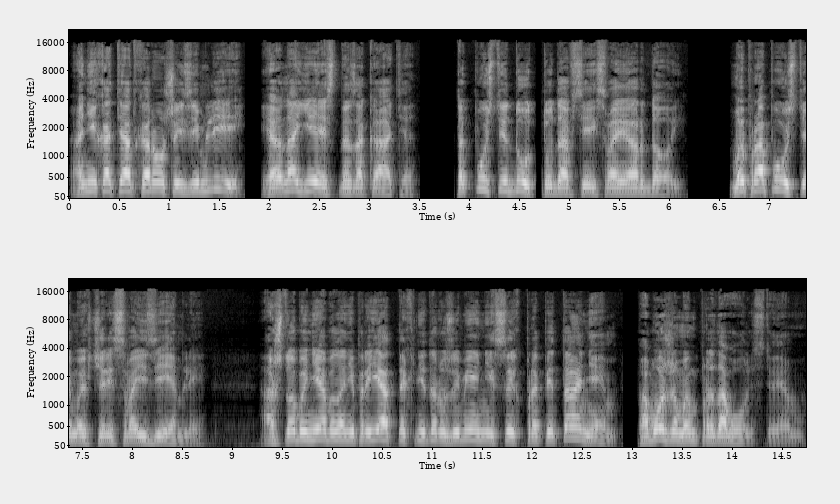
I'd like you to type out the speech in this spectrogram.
Они хотят хорошей земли, и она есть на закате. Так пусть идут туда всей своей ордой. Мы пропустим их через свои земли. А чтобы не было неприятных недоразумений с их пропитанием, поможем им продовольствием.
